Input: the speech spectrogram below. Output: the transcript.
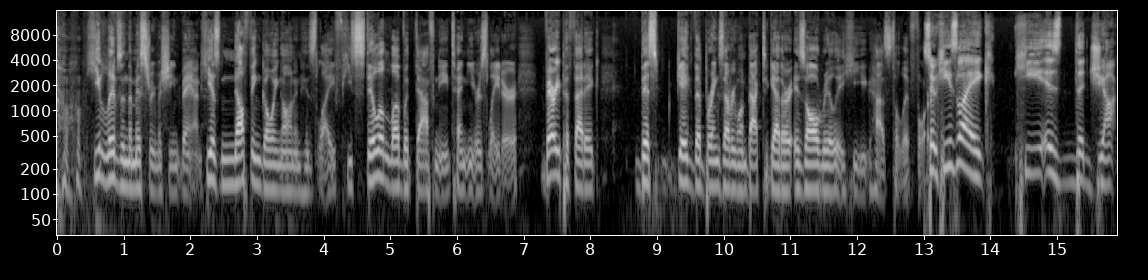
he lives in the mystery machine van. He has nothing going on in his life. He's still in love with Daphne 10 years later. Very pathetic. This gig that brings everyone back together is all really he has to live for. so he's like, he is the jock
